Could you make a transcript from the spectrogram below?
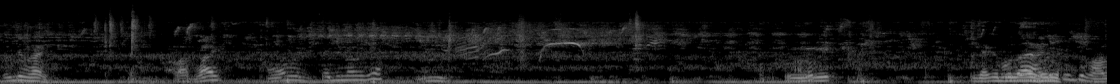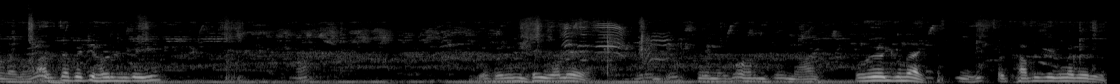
বুঝলি ভাই? ভাই আমার ওই কেজি নামে যাকে বলা হয় ভালো লাগে আলতা পেটি হরিণ কই বলে হরিণ না ওই ওই ফাঁপি যেগুলো বেরোয়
